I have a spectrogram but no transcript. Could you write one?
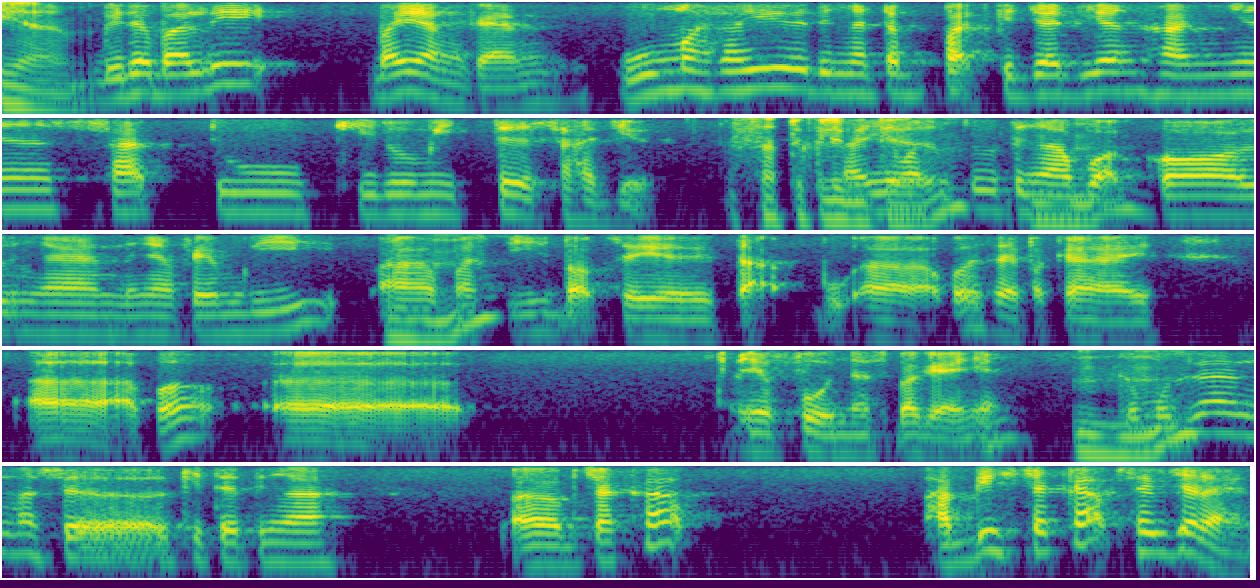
Yeah. Bila balik bayangkan rumah saya dengan tempat kejadian hanya satu kilometer sahaja. Satu kilometer. Saya waktu tu tengah mm-hmm. buat call dengan dengan family mm-hmm. uh, pasti sebab saya tak uh, apa saya pakai uh, apa uh, earphone dan sebagainya. Mm-hmm. Kemudian masa kita tengah uh, bercakap Habis cakap saya berjalan.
